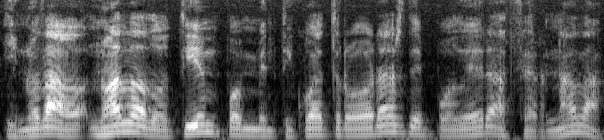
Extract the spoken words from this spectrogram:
y no, da, no ha dado tiempo en 24 horas de poder hacer nada.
